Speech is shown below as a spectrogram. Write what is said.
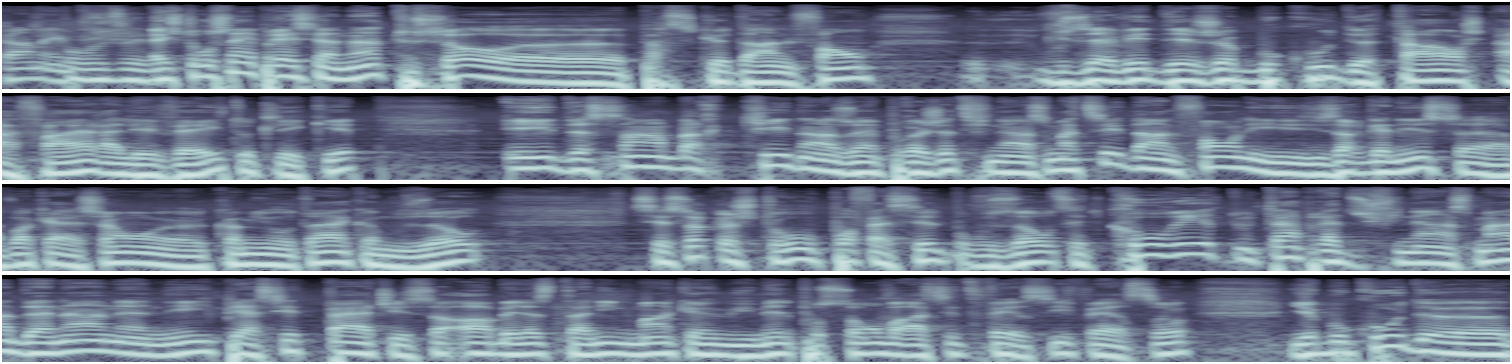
quand même. pour vous dire. Ben, je trouve ça impressionnant, tout ça, euh, parce que dans le fond, vous avez déjà beaucoup de tâches à faire à l'éveil, toute l'équipe, et de s'embarquer dans un projet de financement. Tu sais, dans le fond, les organismes à vocation euh, communautaire comme vous autres, c'est ça que je trouve pas facile pour vous autres, c'est de courir tout le temps près du financement, d'année en année, puis essayer de patcher ça. Ah, ben là, cette année, il manque un 8000 pour ça, on va essayer de faire ci, faire ça. Il y a beaucoup de,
